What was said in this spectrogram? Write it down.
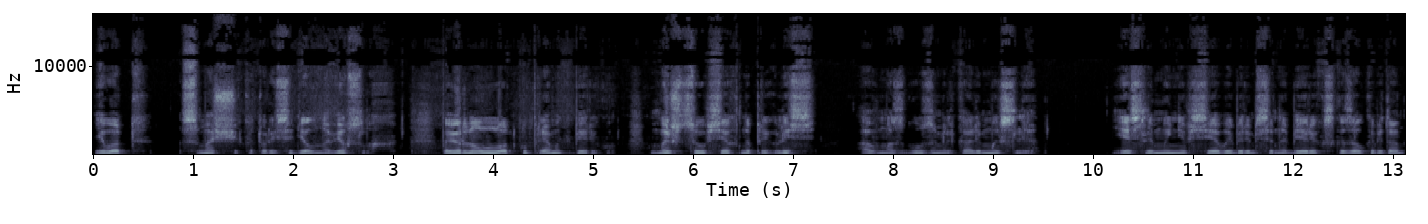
И вот смазчик, который сидел на веслах, повернул лодку прямо к берегу. Мышцы у всех напряглись, а в мозгу замелькали мысли. «Если мы не все выберемся на берег, — сказал капитан,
